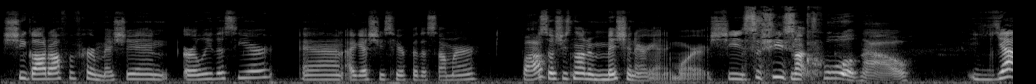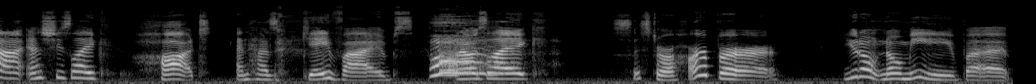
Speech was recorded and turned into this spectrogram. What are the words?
she got off of her mission early this year, and I guess she's here for the summer. Wow. So she's not a missionary anymore. She's So she's not cool now. Yeah, and she's like hot and has gay vibes. And I was like, Sister Harper, you don't know me, but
